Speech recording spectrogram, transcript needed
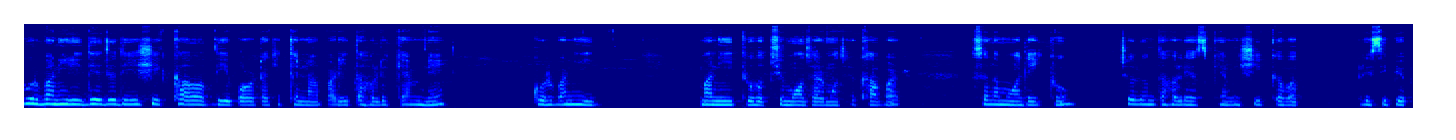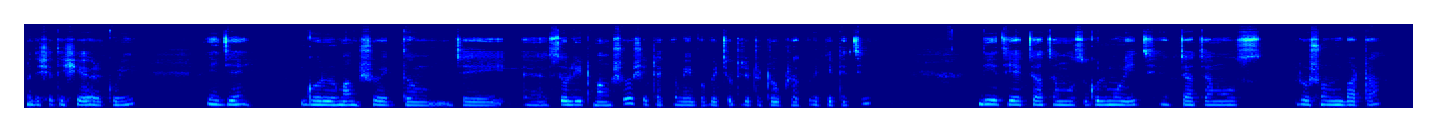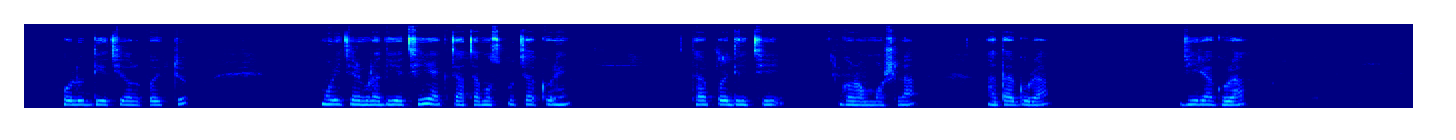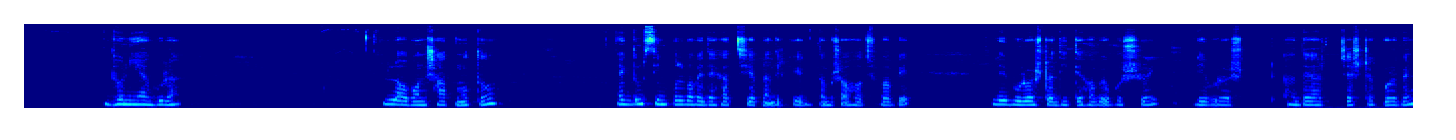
কোরবানির ঈদে যদি শিক্ষা দিয়ে পরোটা খেতে না পারি, তাহলে কেমনে? কোরবানি ঈদ মানেই তো হচ্ছে মজার মজার খাবার। আসসালামু আলাইকুম। চলুন তাহলে আজকে আমি শিক কাবাব রেসিপি আপনাদের সাথে শেয়ার করি। এই যে গরুর মাংস একদম যে সলিড মাংস, সেটাকে আমি এভাবে ছোটো ছোটো টুকরা করে কেটেছি। দিয়েছি এক চা চামচ গোলমরিচ, এক চা চামচ রসুন বাটা, হলুদ দিয়েছি অল্প একটু। মরিচের গুঁড়া দিয়েছি, এক চা চামচ উঁচা করে। তারপর দিয়েছি গরম মশলা, আদা গুঁড়া, জিরা গুঁড়া, ধনিয়া গুঁড়া, লবণ স্বাদ মতো। একদম সিম্পলভাবে দেখাচ্ছি আপনাদেরকে, একদম সহজভাবে। লেবু রসটা দিতে হবে অবশ্যই। লেবু রস দেওয়ার চেষ্টা করবেন।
